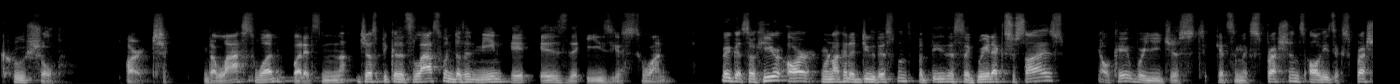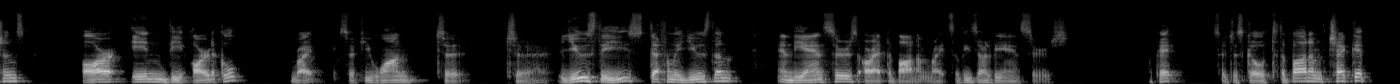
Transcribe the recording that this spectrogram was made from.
crucial part. The last one, but it's not just because it's the last one doesn't mean it is the easiest one. Very good. So here are we're not going to do this ones, but this is a great exercise. Okay, where you just get some expressions. All these expressions are in the article, right? So if you want to to use these, definitely use them. And the answers are at the bottom, right? So these are the answers. Okay, so just go to the bottom, check it,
